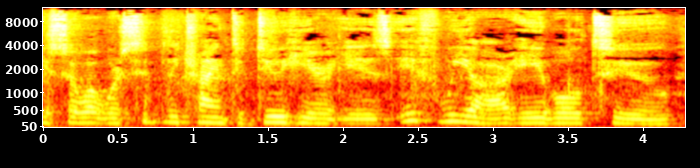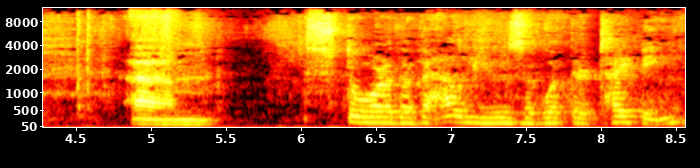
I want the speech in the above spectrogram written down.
Okay, so what we're simply trying to do here is if we are able to um, store the values of what they're typing,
